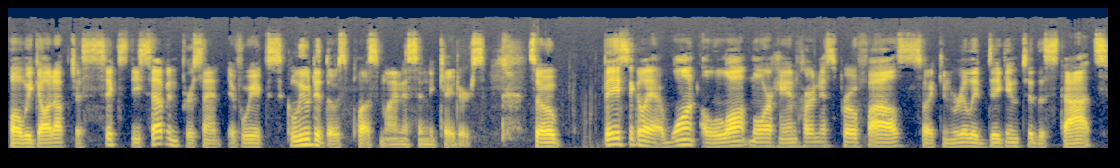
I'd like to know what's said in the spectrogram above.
while we got up to 67% if we excluded those plus minus indicators. So basically I want a lot more hand hardness profiles so I can really dig into the stats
